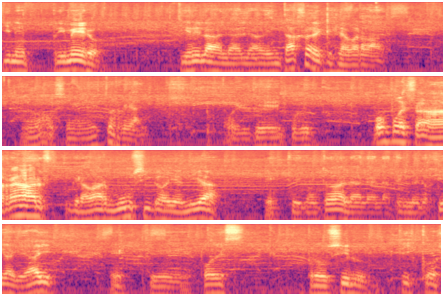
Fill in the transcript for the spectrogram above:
tiene primero, tiene la, la- la ventaja de que es la verdad. ¿no? O sea, esto es real. Porque, porque vos podés agarrar, grabar música hoy en día, este, con toda la, la- la tecnología que hay, este, podés producir discos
